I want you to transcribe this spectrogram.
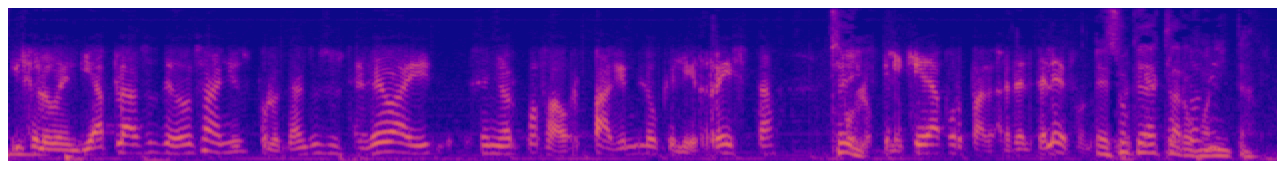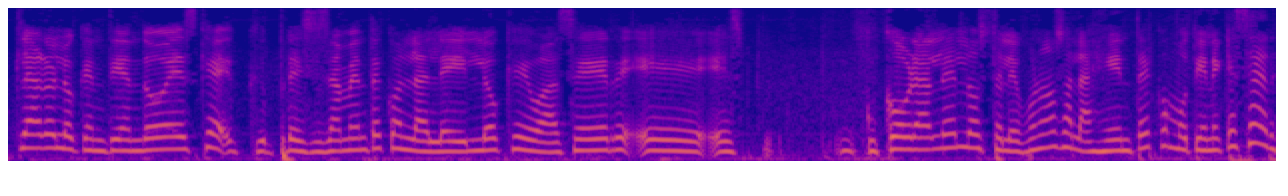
y se lo vendí a plazos de dos años, por lo tanto, si usted se va a ir, señor, por favor, págueme lo que le resta o lo que le queda por pagar del teléfono. Eso queda claro, Juanita. Claro, lo que entiendo es que, que precisamente con la ley lo que va a hacer eh, es cobrarle los teléfonos a la gente como tiene que ser.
